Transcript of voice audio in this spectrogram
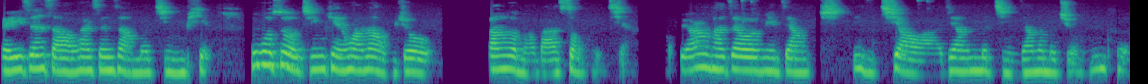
给医生扫好看身上有没有晶片。如果说有晶片的话，那我们就帮个忙把它送回家。”不要让它在外面这样一直叫啊，这样那么紧张那么久，很可怜。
